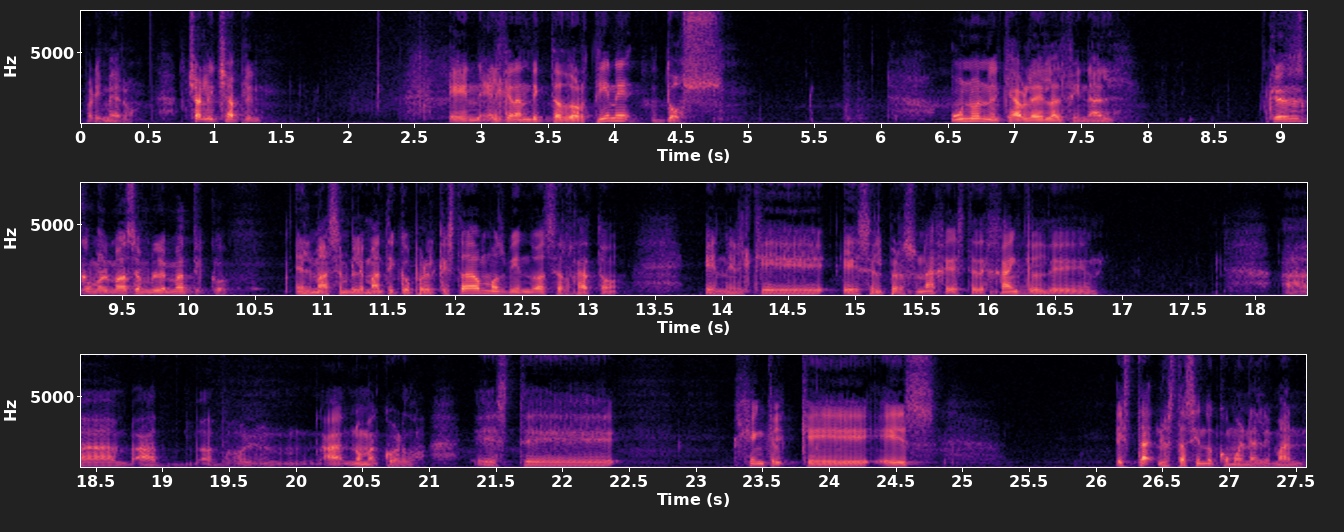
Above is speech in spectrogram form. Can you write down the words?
Primero, Charlie Chaplin. En El Gran Dictador tiene dos. Uno en el que habla él al final, Que ese es como el más emblemático. El más emblemático, pero el que estábamos viendo hace rato, en el que es el personaje este de Heinkel de... ah, ah, ah, no me acuerdo. Este... Henkel, que es... Está, lo está haciendo como en alemán.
